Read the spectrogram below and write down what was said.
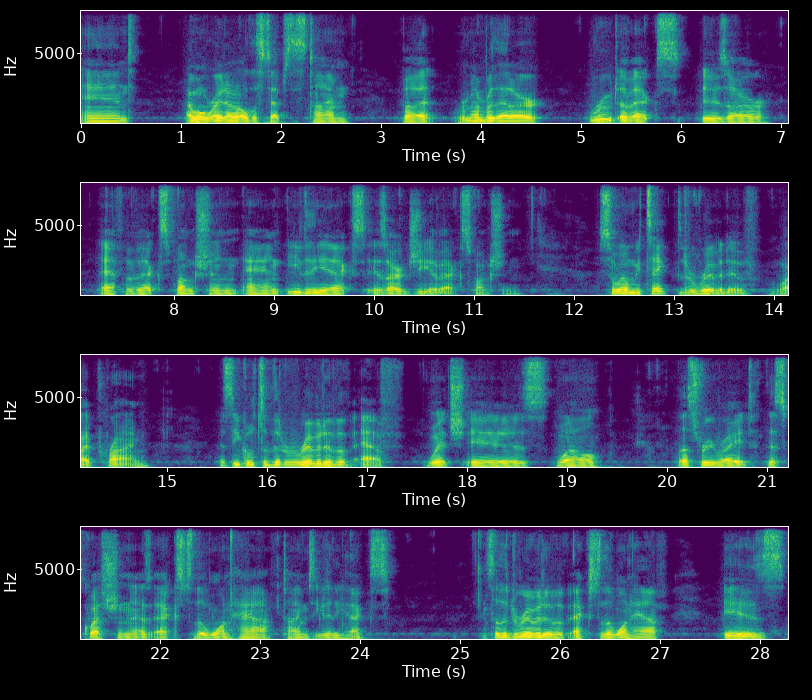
and I won't write out all the steps this time, but remember that our root of x is our f of x function, and e to the x is our g of x function. So when we take the derivative, y prime, is equal to the derivative of f, which is, well, let's rewrite this question as x to the 1 half times e to the x. So the derivative of x to the 1 half is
